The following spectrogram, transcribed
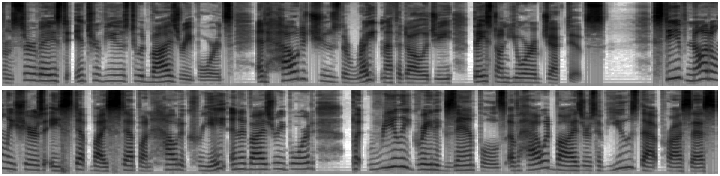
from surveys to interviews to advisory boards and how to choose the right methodology based on your objectives. Steve not only shares a step by step on how to create an advisory board, but really great examples of how advisors have used that process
